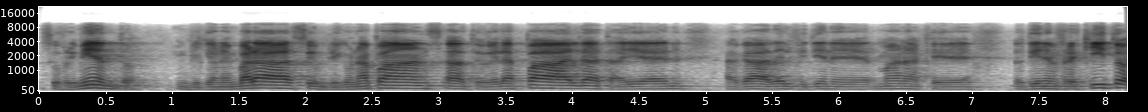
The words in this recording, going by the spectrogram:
sufrimiento, implica un embarazo, implica una panza, te duele la espalda, está bien. Acá Delphi tiene hermanas que lo tienen fresquito,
